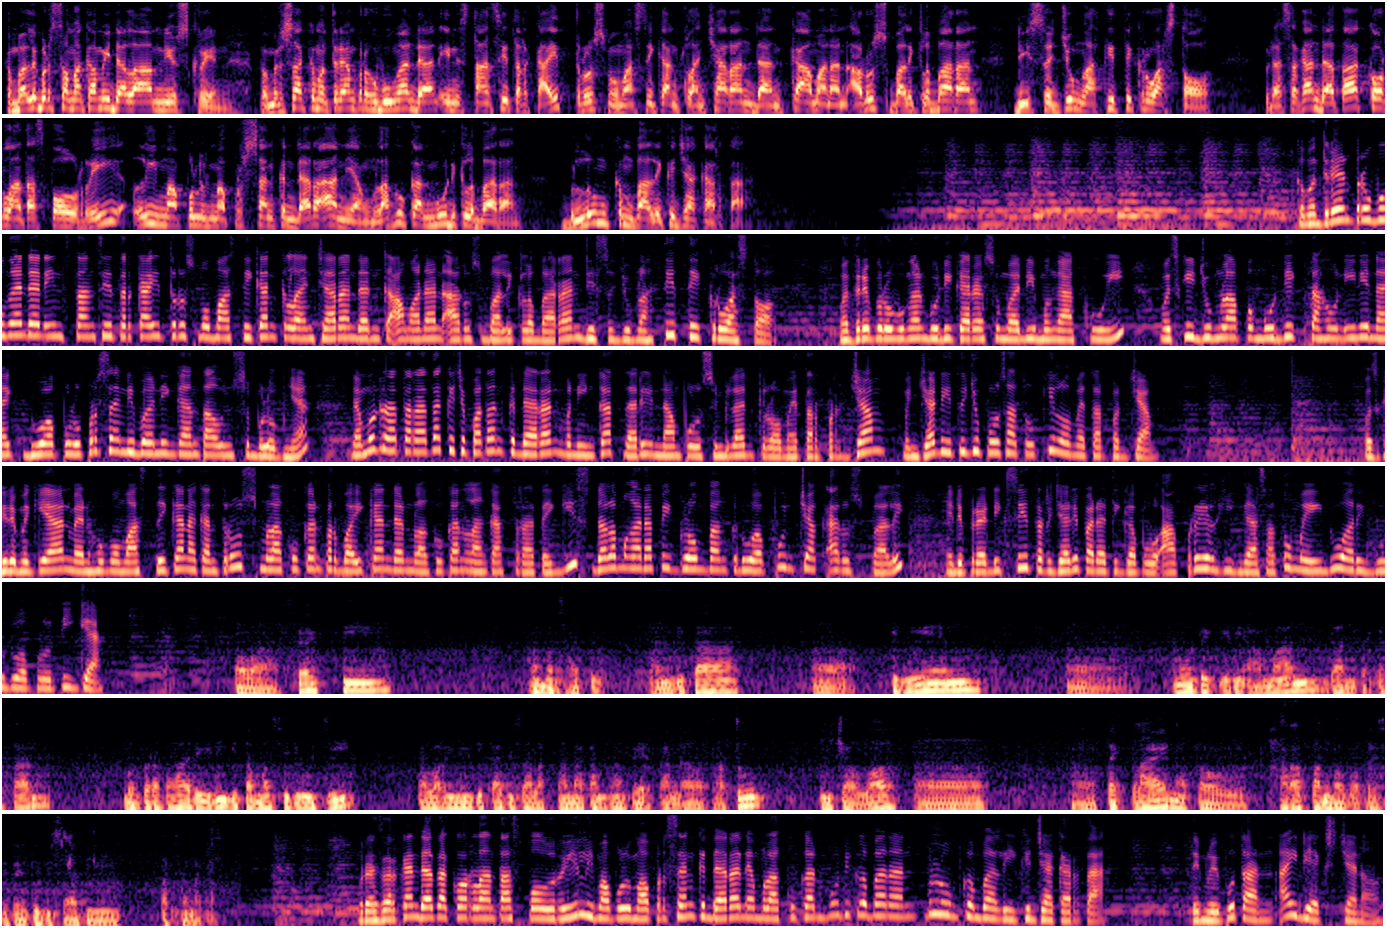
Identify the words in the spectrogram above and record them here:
Kembali bersama kami dalam News Screen. Pemirsa Kementerian Perhubungan dan instansi terkait terus memastikan kelancaran dan keamanan arus balik lebaran di sejumlah titik ruas tol. Berdasarkan data Korlantas Polri, 55 persen kendaraan yang melakukan mudik lebaran belum kembali ke Jakarta. Kementerian Perhubungan dan instansi terkait terus memastikan kelancaran dan keamanan arus balik lebaran di sejumlah titik ruas tol. Menteri Perhubungan Budi Karya Sumadi mengakui meski jumlah pemudik tahun ini naik 20 persen dibandingkan tahun sebelumnya, namun rata-rata kecepatan kendaraan meningkat dari 69 km per jam menjadi 71 km per jam. Meski demikian, Menhub memastikan akan terus melakukan perbaikan dan melakukan langkah strategis dalam menghadapi gelombang kedua puncak arus balik yang diprediksi terjadi pada 30 April hingga 1 Mei 2023. Bahwa safety nomor satu dan kita uh, ingin uh, mudik ini aman dan berkesan. Beberapa hari ini kita masih diuji. Kalau ini kita bisa laksanakan sampai tanggal 1, insya Allah uh, uh, tagline atau harapan Bapak Presiden itu bisa dilaksanakan. Berdasarkan data Korlantas Polri, 55 persen kendaraan yang melakukan mudik lebaran belum kembali ke Jakarta. Tim Liputan IDX Channel.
